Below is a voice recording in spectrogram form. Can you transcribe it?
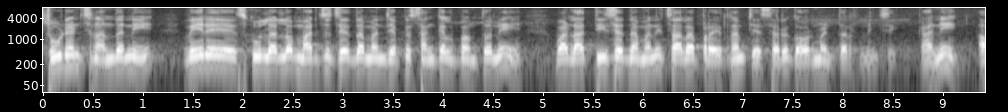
స్టూడెంట్స్ని అందరినీ వేరే స్కూళ్ళల్లో మర్జ్ చేద్దామని చెప్పి సంకల్పంతో వాళ్ళు అది తీసేద్దామని చాలా ప్రయత్నం చేశారు గవర్నమెంట్ తరఫు నుంచి. కానీ ఆ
